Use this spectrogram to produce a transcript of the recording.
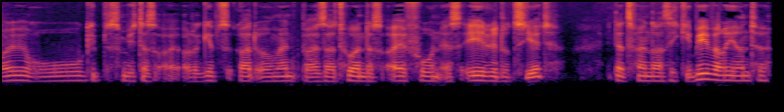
Euro gibt es mich das oder gibt es gerade im Moment bei Saturn das iPhone SE reduziert in der 32 GB Variante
